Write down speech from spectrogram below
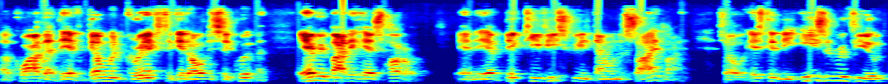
acquire that. They have government grants to get all this equipment. Everybody has huddle, and they have big TV screens down on the sideline. So it's going to be easily reviewed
